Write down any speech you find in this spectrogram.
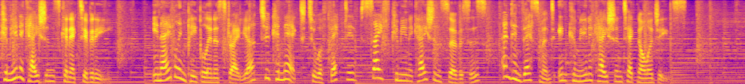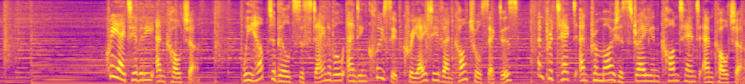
Communications connectivity. Enabling people in Australia to connect to effective, safe communication services and investment in communication technologies. Creativity and culture. We help to build sustainable and inclusive creative and cultural sectors and protect and promote Australian content and culture.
